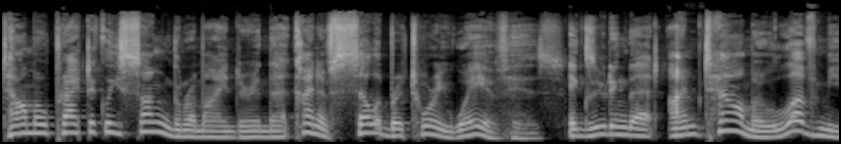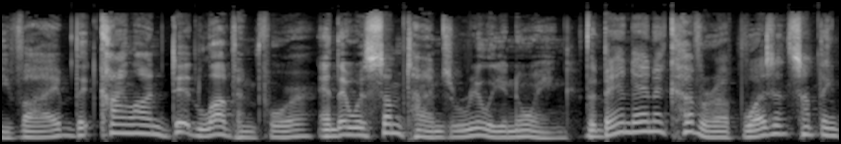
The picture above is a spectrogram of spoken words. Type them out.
Talmo practically sung the reminder in that kind of celebratory way of his, exuding that I'm Talmo, love me vibe that Kylon did love him for, and that was sometimes really annoying. The bandana cover up wasn't something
